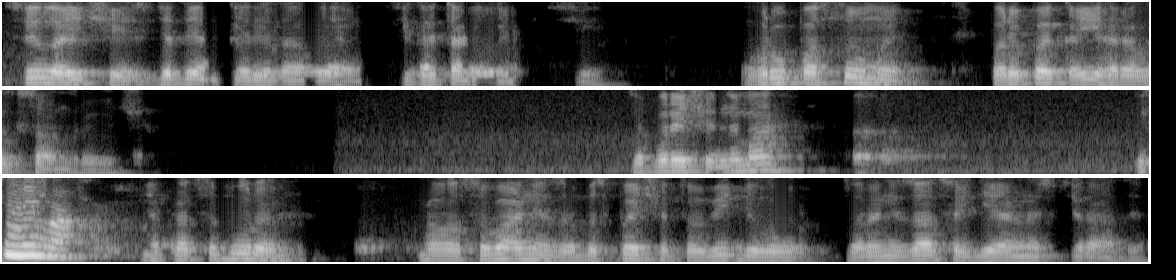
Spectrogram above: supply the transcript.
Сила і честь. Дяденко Ірина Олегівна, секретар комісії. Група Суми Перепека Ігор Олександрович. Заперечень нема? Нема. Процедури голосування забезпечити відділу з організації діяльності Ради.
